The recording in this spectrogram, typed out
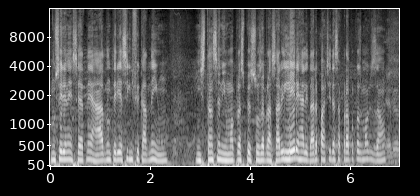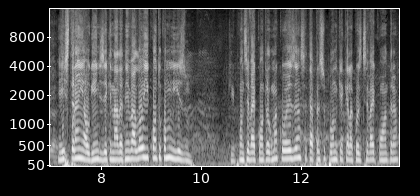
não seria nem certo nem errado, não teria significado nenhum, instância nenhuma para as pessoas abraçarem e lerem a realidade a partir dessa própria cosmovisão. É, é estranho alguém dizer que nada tem valor e ir contra o comunismo. Que quando você vai contra alguma coisa, você está pressupondo que aquela coisa que você vai contra,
